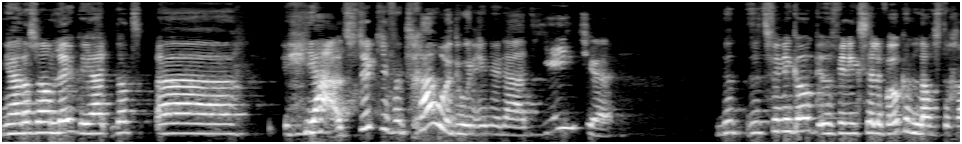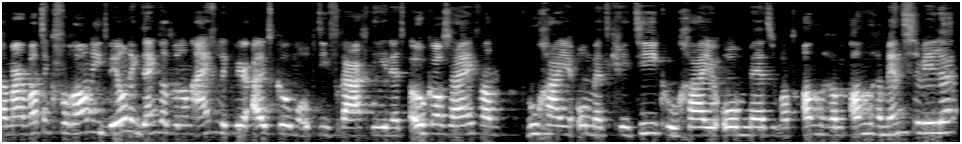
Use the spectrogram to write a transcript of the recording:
Ja, dat is wel een leuke. Ja, dat, uh, ja, het stukje vertrouwen doen inderdaad. Jeetje. Dat, dat, vind ik ook, dat vind ik zelf ook een lastige. Maar wat ik vooral niet wil, en ik denk dat we dan eigenlijk weer uitkomen op die vraag die je net ook al zei: van hoe ga je om met kritiek? Hoe ga je om met wat andere, andere mensen willen?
